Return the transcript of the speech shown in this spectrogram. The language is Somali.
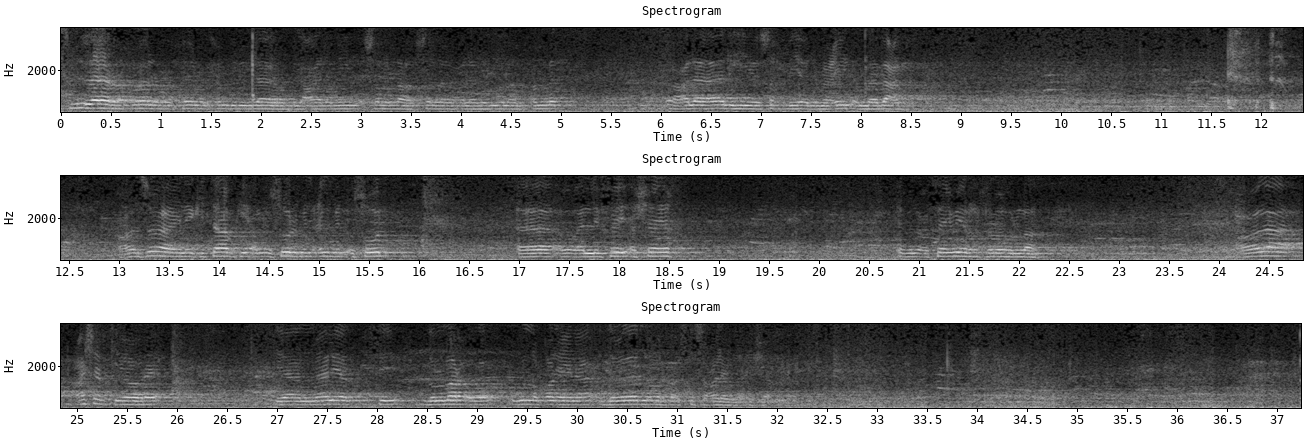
بsم الlh الرحمن الرحيم الحمdu لله رب العاalمين وصلى الله وسلم على نبيina محمد وعلى آله وصحبه أجمعين أmا bعd waxaan soo haynay kitaabkii الأصuل min cilmi الأصuل u alifay الشhaykh iبن عuثaymiin raximah الlah xoogaa casharkii hore yaan meel yar si dulmara ugu noqonaynaa dabadeedna markaa iska soconaynaa in sha allah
